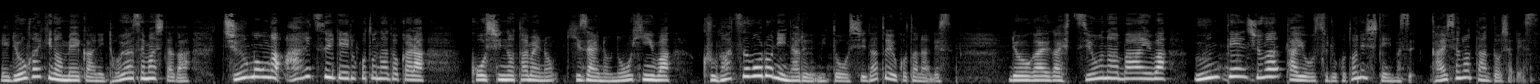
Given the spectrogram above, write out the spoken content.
両替機のメーカーに問い合わせましたが、注文が相次いでいることなどから、更新のための機材の納品は9月頃になる見通しだということなんです。両替が必要な場合は、運転手が対応することにしています。会社の担当者です。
